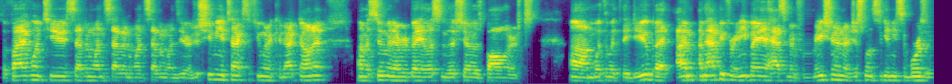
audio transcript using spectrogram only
So 512-717-1710. Just shoot me a text if you want to connect on it. I'm assuming everybody listening to the show is ballers um, with what they do, but I'm, I'm happy for anybody that has some information or just wants to give me some words of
